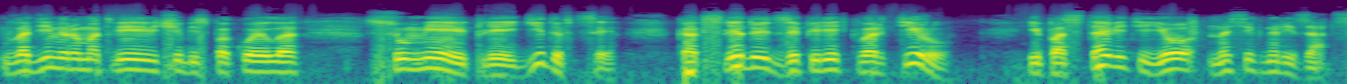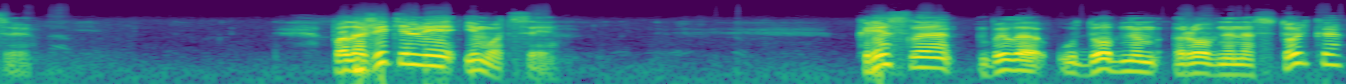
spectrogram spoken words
Владимира Матвеевича беспокоило, сумеют ли гидовцы как следует запереть квартиру и поставить ее на сигнализацию. Положительные эмоции. Кресло было удобным ровно настолько,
